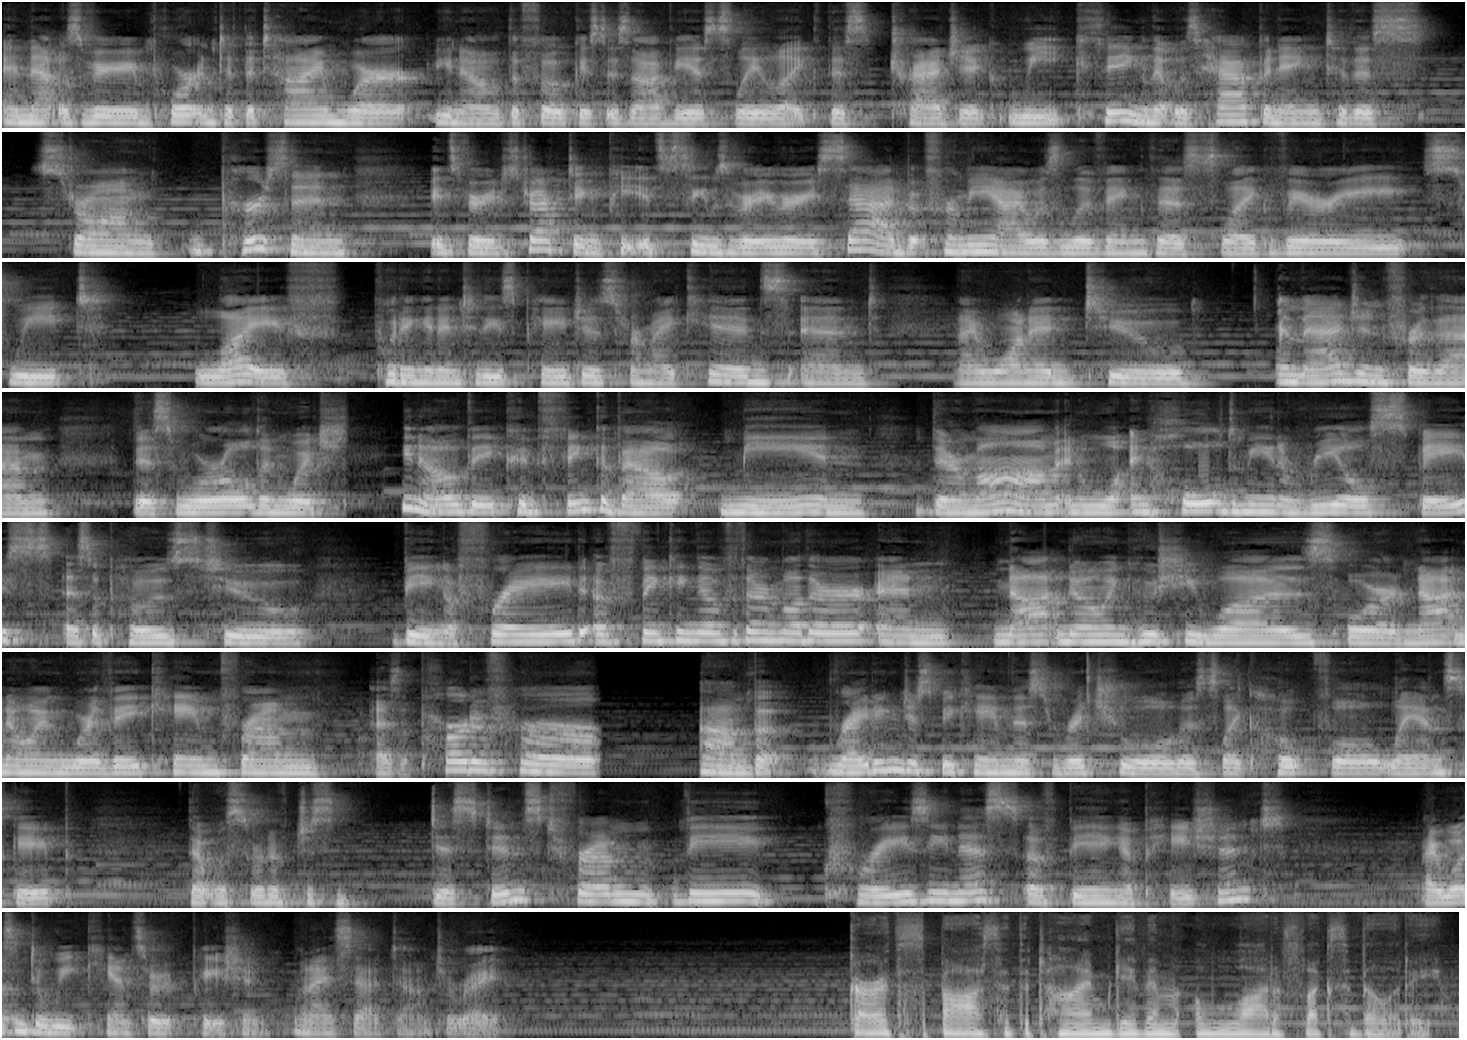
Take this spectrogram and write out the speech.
And that was very important at the time where, you know, the focus is obviously like this tragic, weak thing that was happening to this strong person. It's very distracting. It seems very, very sad. But for me, I was living this like very sweet life putting it into these pages for my kids. And I wanted to imagine for them this world in which, you know, they could think about me and their mom and, and hold me in a real space as opposed to being afraid of thinking of their mother and not knowing who she was or not knowing where they came from as a part of her. Um, but writing just became this ritual, this like hopeful landscape that was sort of just distanced from the craziness of being a patient. I wasn't a weak cancer patient when I sat down to write. Garth's boss at the time gave him a lot of flexibility.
